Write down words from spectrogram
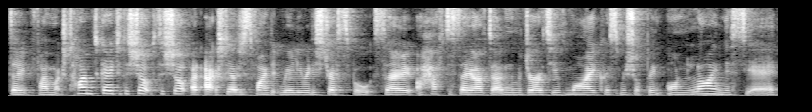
don't find much time to go to the shops to shop, and actually, I just find it really, really stressful. So I have to say, I've done the majority of my Christmas shopping online this year.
